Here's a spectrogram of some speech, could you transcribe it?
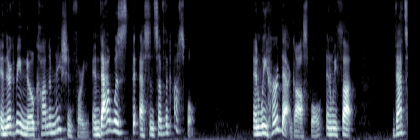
and there can be no condemnation for you. And that was the essence of the gospel. And we heard that gospel and we thought, that's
